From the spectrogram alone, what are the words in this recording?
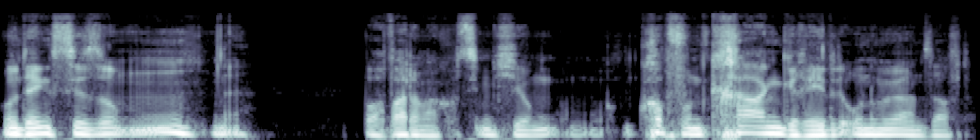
und denkst dir so, hm, ne. boah, warte mal kurz, ich habe mich hier um, um Kopf und Kragen geredet ohne Möhrensaft.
